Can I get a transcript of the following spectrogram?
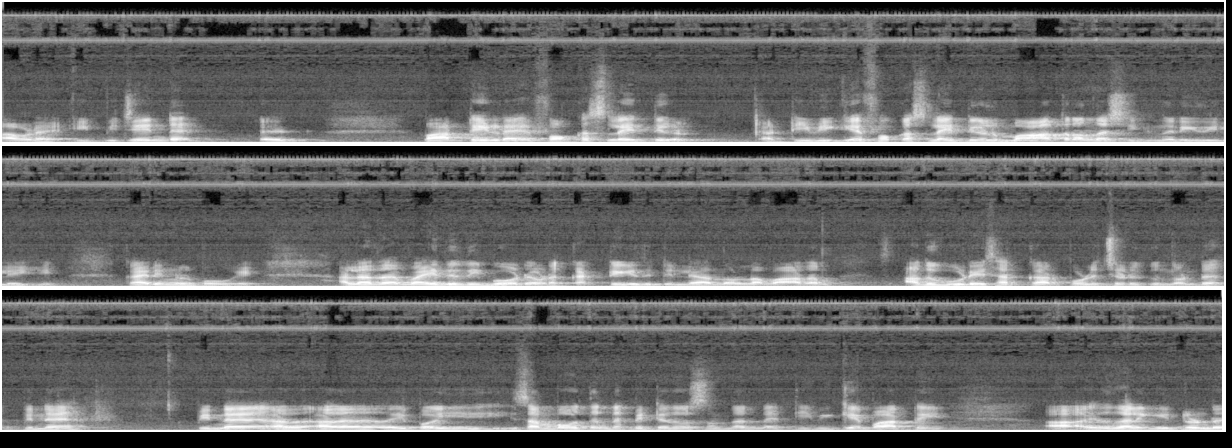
അവിടെ ഈ വിജയന്റെ പാർട്ടിയുടെ ഫോക്കസ് ലൈറ്റുകൾ ടി വി കെ ഫോക്കസ് ലൈറ്റുകൾ മാത്രം നശിക്കുന്ന രീതിയിലേക്ക് കാര്യങ്ങൾ പോവുകയും. അല്ലാതെ വൈദ്യുതി ബോർഡ് അവിടെ കട്ട് ചെയ്തിട്ടില്ല എന്നുള്ള വാദം അതുകൂടി സർക്കാർ പൊളിച്ചെടുക്കുന്നുണ്ട്. പിന്നെ പിന്നെ ഇപ്പോൾ ഈ സംഭവത്തിന്റെ പിറ്റേ ദിവസം തന്നെ ടി വി കെ പാർട്ടി ഇത് നൽകിയിട്ടുണ്ട്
